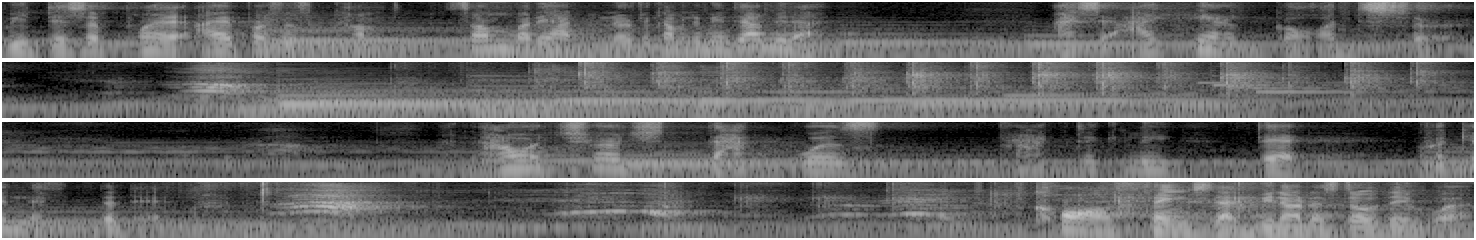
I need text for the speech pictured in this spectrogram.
We disappointed. I had persons come, to, somebody had the nerve to come to me and tell me that. I said, I hear God, sir. Our church that was practically dead quickeneth the dead. Call things that be not as though they were.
